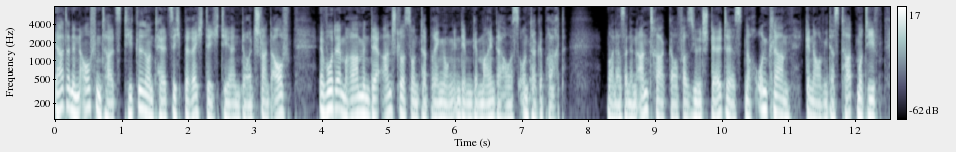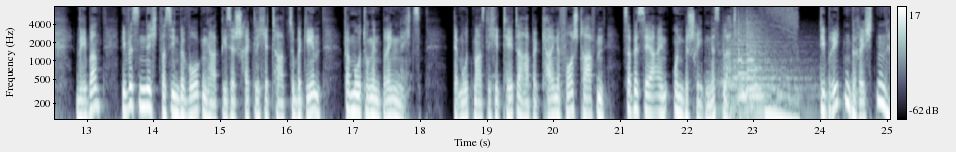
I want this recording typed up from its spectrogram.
Er hat einen Aufenthaltstitel und hält sich berechtigt hier in Deutschland auf. Er wurde im Rahmen der Anschlussunterbringung in dem Gemeindehaus untergebracht. Wann er seinen Antrag auf Asyl stellte, ist noch unklar, genau wie das Tatmotiv. Weber, wir wissen nicht, was ihn bewogen hat, diese schreckliche Tat zu begehen. Vermutungen bringen nichts. Der mutmaßliche Täter habe keine Vorstrafen, sei bisher ein unbeschriebenes Blatt. Die Briten berichten,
